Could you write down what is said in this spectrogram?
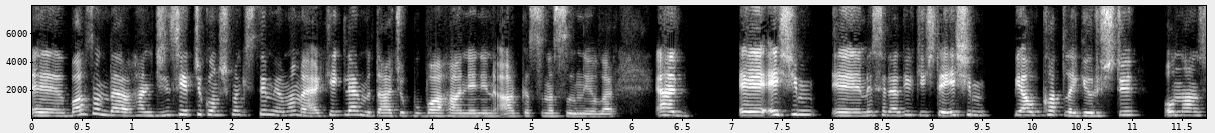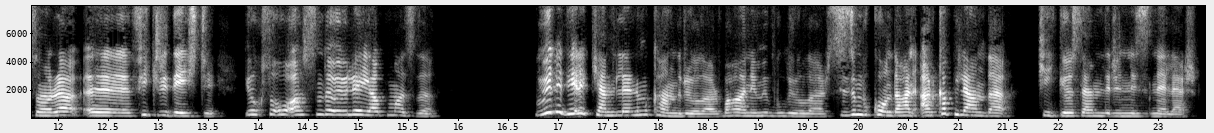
ee, bazen de hani cinsiyetçi konuşmak istemiyorum ama erkekler mi daha çok bu bahanenin arkasına sığınıyorlar? Yani e, eşim e, mesela diyor ki işte eşim bir avukatla görüştü. Ondan sonra e, fikri değişti. Yoksa o aslında öyle yapmazdı. Böyle diyerek kendilerini mi kandırıyorlar, bahanemi buluyorlar? Sizin bu konuda hani arka plandaki gözlemleriniz neler?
